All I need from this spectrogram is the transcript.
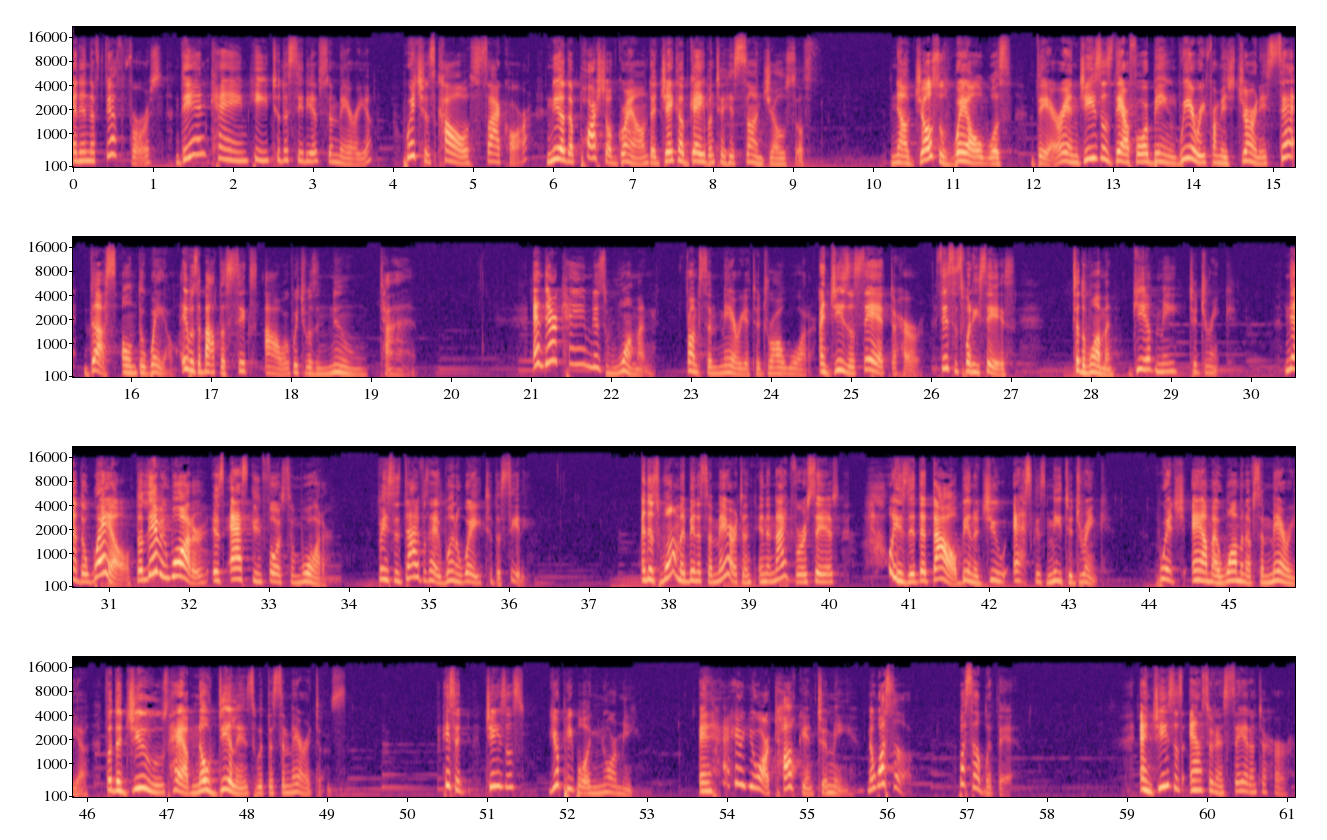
And in the fifth verse, then came he to the city of Samaria, which is called Sychar, near the parcel ground that Jacob gave unto his son Joseph. Now Joseph's well was there, and Jesus, therefore, being weary from his journey, sat thus on the well. It was about the sixth hour, which was noon time. And there came this woman from Samaria to draw water. And Jesus said to her, This is what he says to the woman Give me to drink. Now, the well, the living water, is asking for some water. But his disciples had went away to the city. And this woman, being a Samaritan, in the ninth verse says, how is it that thou, being a Jew, askest me to drink, which am a woman of Samaria? For the Jews have no dealings with the Samaritans. He said, Jesus, your people ignore me. And here you are talking to me. Now, what's up? What's up with that? And Jesus answered and said unto her,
